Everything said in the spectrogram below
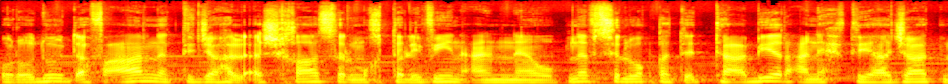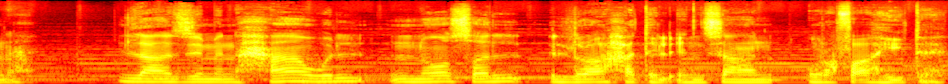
وردود أفعالنا تجاه الأشخاص المختلفين عنا وبنفس الوقت التعبير عن احتياجاتنا. لازم نحاول نوصل لراحة الإنسان ورفاهيته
